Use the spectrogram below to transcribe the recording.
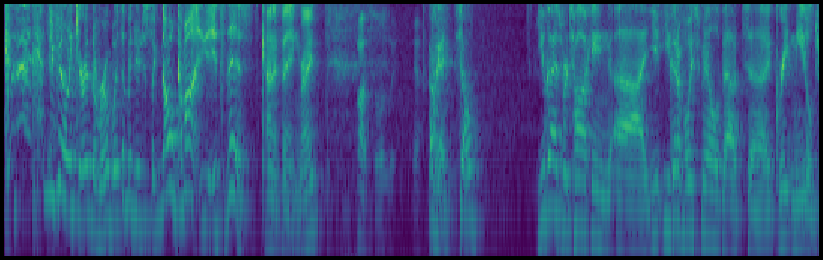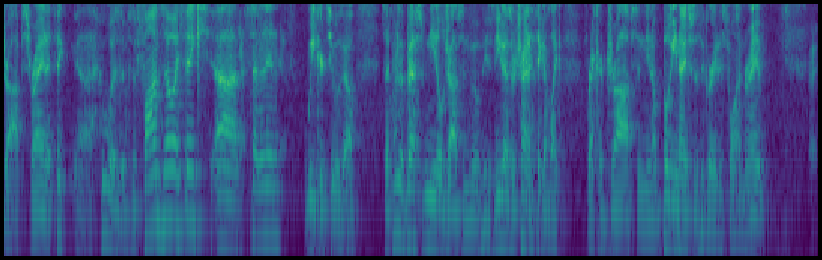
because you feel like you're in the room with them and you're just like no come on it's this kind of thing right Oh, absolutely. Yeah. okay so You guys were talking. Uh, you, you got a voicemail about uh, great needle drops, right? I think uh, who was it? Was it Fonzo? I think uh, sent it in a week or two ago. It's like what are the best needle drops in movies? And you guys were trying to think of like record drops, and you know Boogie Nights was the greatest one, right? Right.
